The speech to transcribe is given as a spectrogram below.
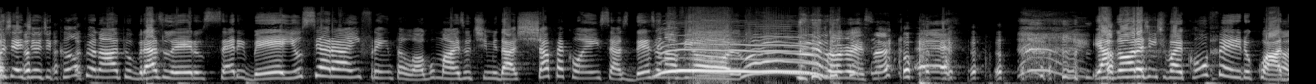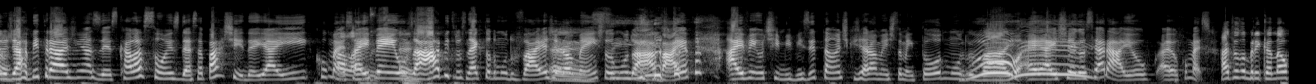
Hoje é dia de Campeonato Brasileiro Série B e o Ceará enfrenta logo mais o time da Chapecoense às 19 horas. Joga isso, né? E agora a gente vai conferir o quadro Ah. de arbitragem, as escalações dessa partida. E aí começa. Fala, aí vem é. os árbitros, né? Que todo mundo vai, geralmente. todo sim. mundo ah, vai. Aí vem o time visitante, que geralmente também todo mundo Tudo vai. É, aí chega o Ceará. Aí eu, aí eu começo. Aí tu não brinca, não.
